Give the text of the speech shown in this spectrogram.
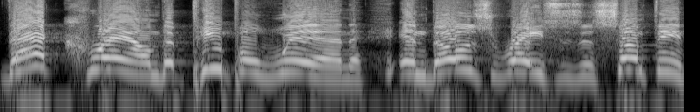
that crown that people win in those races is something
